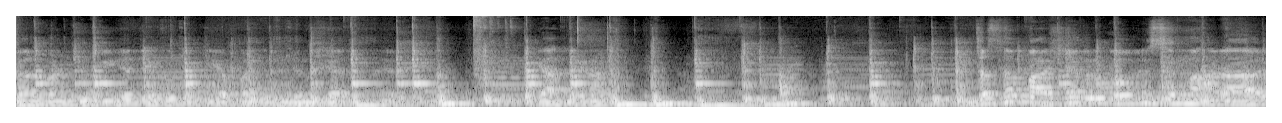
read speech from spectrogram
ਗੱਲ ਬਣ ਚੁੱਕੀ ਹੈ, ਦੇਖੋ ਕਿ ਆਪਾਂ ਇੱਕ ਦੂਜੇ ਨੂੰ ਕਹਿ ਦਿੰਦੇ ਹਾਂ। ਧਿਆਨ ਦੇਣਾ ਦਸਮ ਪਾਤਸ਼ਾਹ ਗੁਰੂ ਗੋਬਿੰਦ ਸਿੰਘ ਮਹਾਰਾਜ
